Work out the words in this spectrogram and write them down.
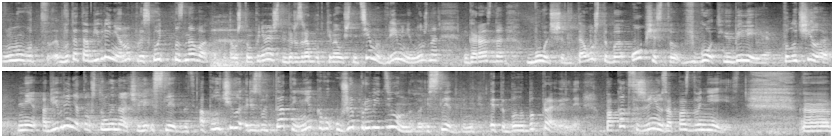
ну, вот, вот это объявление оно происходит поздновато, потому что мы понимаем, что для разработки научной темы времени нужно гораздо больше для того, чтобы общество в год юбилея получило не объявление о том, что мы начали исследовать, а получило результаты некого уже проведенного исследования. Это было бы правильнее. Пока, к сожалению, запаздывание есть. Э,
